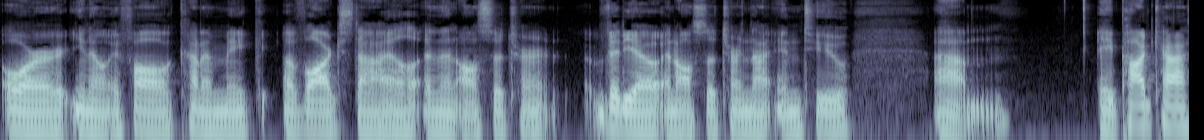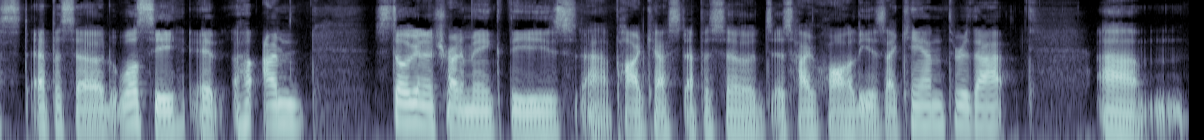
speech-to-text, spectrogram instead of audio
or you know if I'll kind of make a vlog style and then also turn video and also turn that into um, a podcast episode. We'll see. It I'm still going to try to make these uh, podcast episodes as high quality as I can through that. Um,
